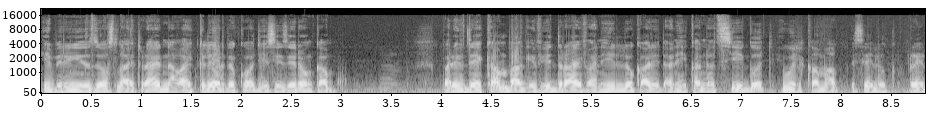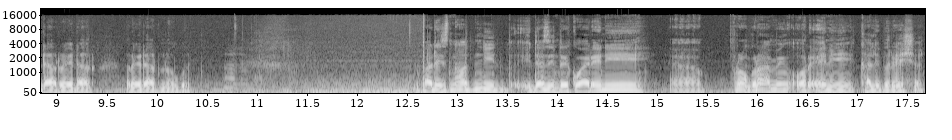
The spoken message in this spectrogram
He bring you those lights. Right now, I clear the code. You see, they don't come. But if they come back, if you drive and he look at it and he cannot see good, he will come up and say, look, radar, radar, radar, no good. But it's not need, it doesn't require any uh, programming or any calibration.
